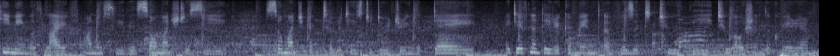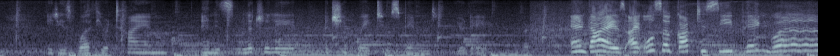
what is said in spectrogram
teeming with life, honestly. There's so much to see, so much activities to do during the day. I definitely recommend a visit to the Two Oceans Aquarium it is worth your time and it's literally a cheap way to spend your day. And guys, I also got to see penguins!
